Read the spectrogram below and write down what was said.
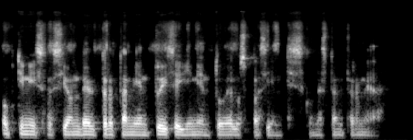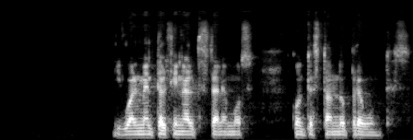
optimización del tratamiento y seguimiento de los pacientes con esta enfermedad. Igualmente al final estaremos contestando preguntas.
